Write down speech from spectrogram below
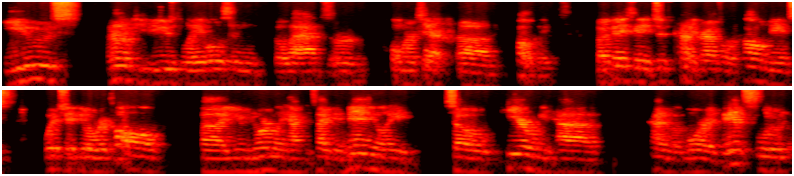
use, I don't know if you've used labels in the labs or homework yet, uh, probably. But basically it just kind of grabs all the column names, which if you'll recall, uh, you normally have to type in manually. So here we have kind of a more advanced loop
